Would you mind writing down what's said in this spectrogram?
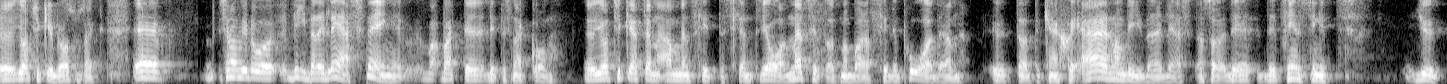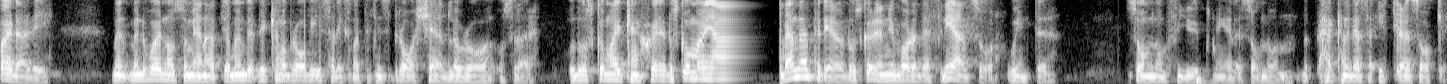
Eh, jag tycker det är bra som sagt. Eh, sen har vi då vidare läsning, vart det lite snack om. Eh, jag tycker att den används lite slentrianmässigt, då, att man bara fyller på den utan att det kanske är någon vidare läsning. Alltså, det, det finns inget djupare där i. Men, men då var det någon som menade att ja, men det kan vara bra att visa liksom, att det finns bra källor och, och sådär. Och då ska man ju kanske, då ska man ju använda den till det och då ska den ju vara definierad så och inte som någon fördjupning eller som någon, här kan du läsa ytterligare saker.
